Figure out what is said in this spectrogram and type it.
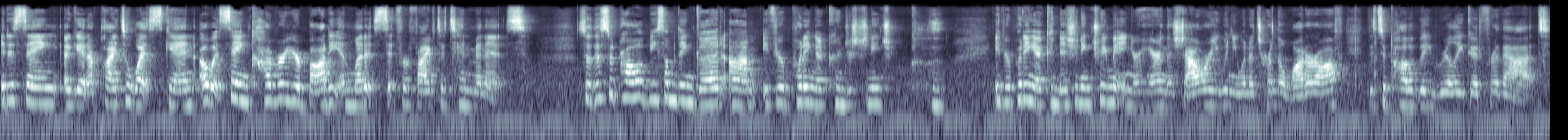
it is saying, again, apply to wet skin. Oh, it's saying cover your body and let it sit for five to 10 minutes. So this would probably be something good um, if you're putting a conditioning, if you're putting a conditioning treatment in your hair in the shower when you want to turn the water off. This would probably be really good for that.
